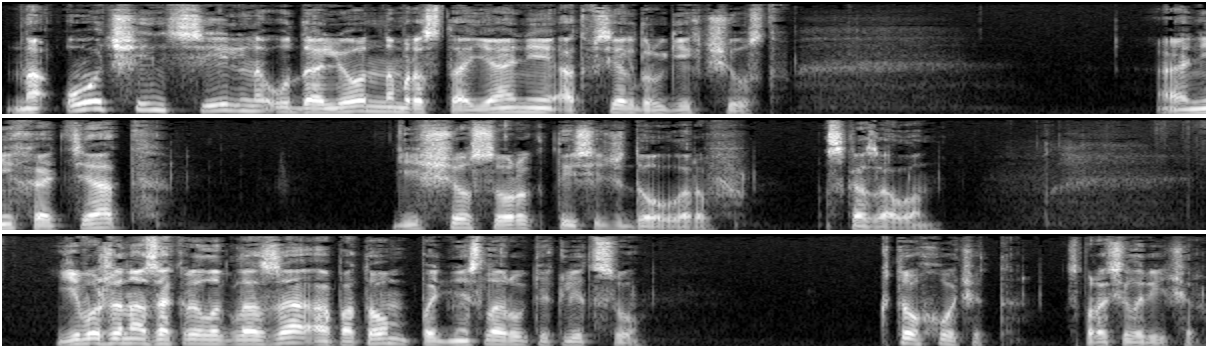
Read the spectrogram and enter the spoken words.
на очень сильно удаленном расстоянии от всех других чувств. «Они хотят еще сорок тысяч долларов», — сказал он. Его жена закрыла глаза, а потом поднесла руки к лицу. «Кто хочет?» — спросил Ричард.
